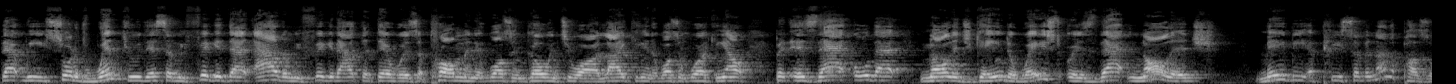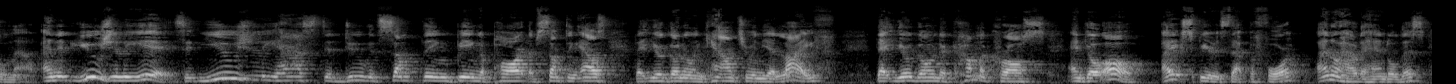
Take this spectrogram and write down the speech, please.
that we sort of went through this and we figured that out and we figured out that there was a problem and it wasn't going to our liking and it wasn't working out. But is that all that knowledge gained a waste or is that knowledge maybe a piece of another puzzle now. And it usually is. It usually has to do with something being a part of something else that you're going to encounter in your life that you're going to come across and go, oh, I experienced that before. I know how to handle this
